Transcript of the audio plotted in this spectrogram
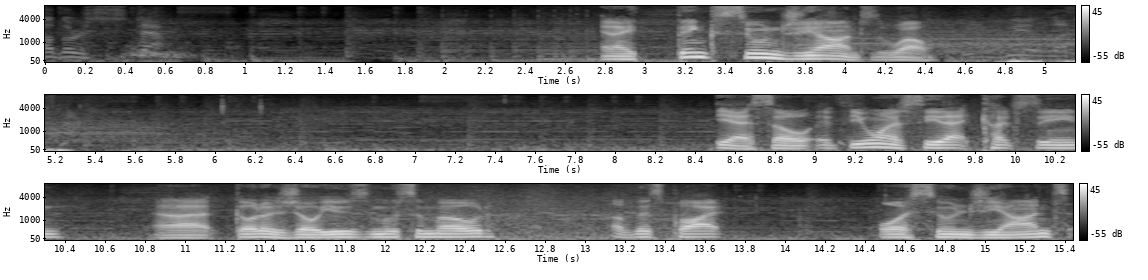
Another step. and I think Sun Jian as well. Yeah, so if you want to see that cutscene, uh, go to Zhouyu's Musou mode of this part, or Sun Jian's,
